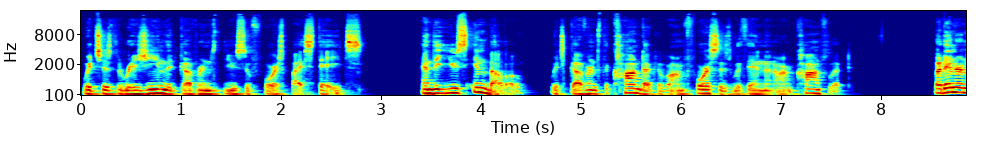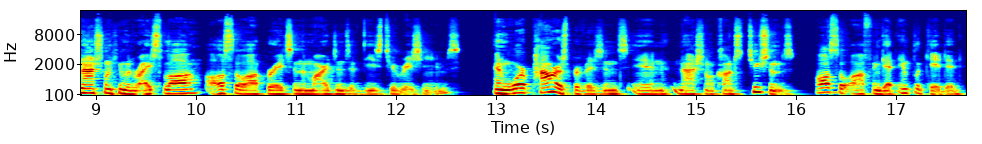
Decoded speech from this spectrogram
which is the regime that governs the use of force by states, and the jus in bello, which governs the conduct of armed forces within an armed conflict. But international human rights law also operates in the margins of these two regimes, and war powers provisions in national constitutions also often get implicated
